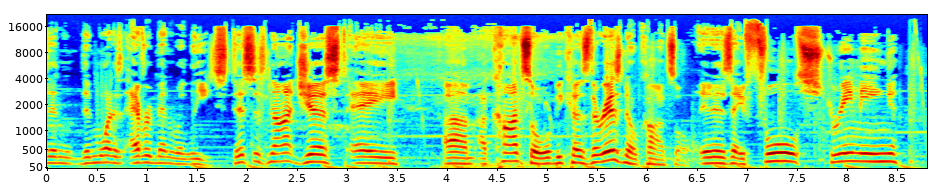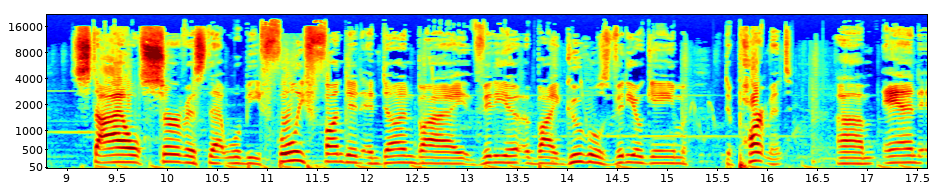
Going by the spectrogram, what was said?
than than what has ever been released. This is not just a um, a console because there is no console. It is a full streaming style service that will be fully funded and done by video by Google's video game department. Um, and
